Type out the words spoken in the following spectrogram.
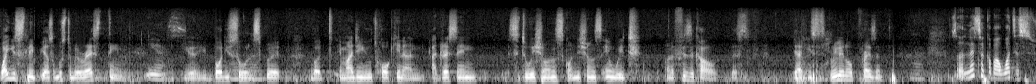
while you sleep, you're supposed to be resting. yes. your, your body, soul, and spirit. But imagine you talking and addressing situations, conditions in which, on a physical, there is really not present. So let's talk about what is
